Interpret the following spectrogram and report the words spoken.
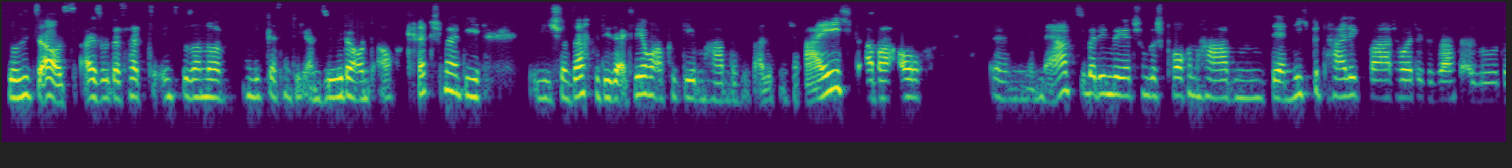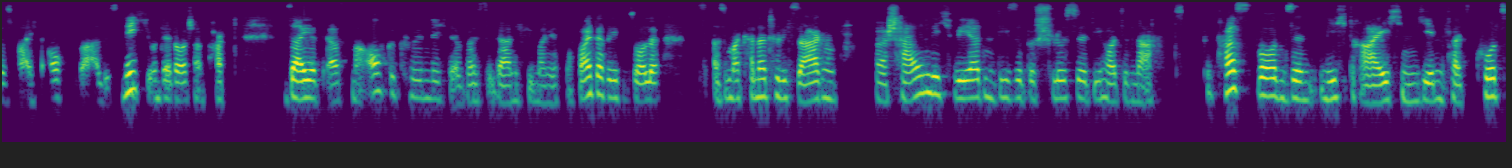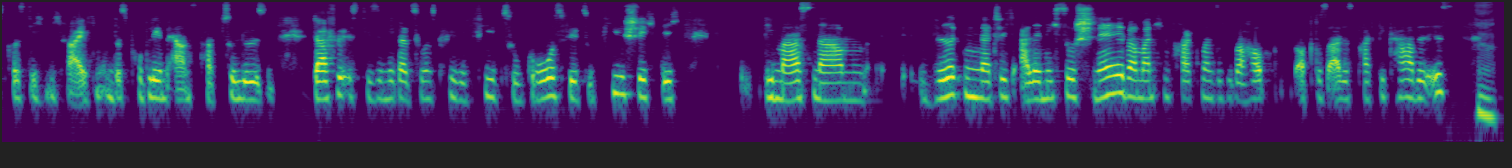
So sieht's aus. Also das hat insbesondere liegt das natürlich an Söder und auch Kretschmer, die wie ich schon sagte, diese Erklärung abgegeben haben, dass es alles nicht reicht, aber auch ähm, März, über den wir jetzt schon gesprochen haben, der nicht beteiligt war, hat heute gesagt, also das reicht auch über alles nicht und der Deutschlandpakt sei jetzt erstmal aufgekündigt. Er weiß gar nicht, wie man jetzt noch weiterreden solle. Also man kann natürlich sagen, wahrscheinlich werden diese Beschlüsse, die heute Nacht gefasst worden sind, nicht reichen, jedenfalls kurzfristig nicht reichen, um das Problem ernsthaft zu lösen. Dafür ist diese Migrationskrise viel zu groß, viel zu vielschichtig. Die Maßnahmen wirken natürlich alle nicht so schnell. Bei manchen fragt man sich überhaupt, ob das alles praktikabel ist. Ja.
